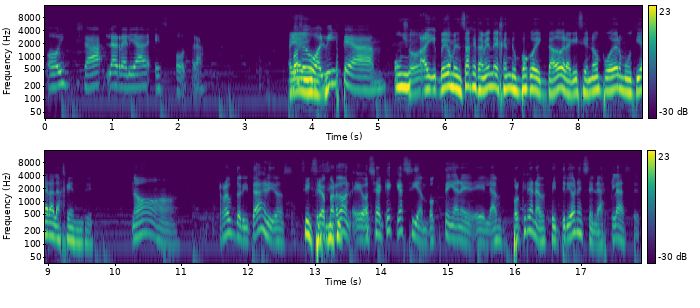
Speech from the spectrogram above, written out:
hoy ya la realidad es otra. ¿Vos volviste a...? veo mensajes también de gente un poco dictadora que dice no poder mutear a la gente. No, re autoritarios. Sí, Pero perdón, eh, o sea, ¿qué, hacían? ¿Por qué, tenían el, ¿Por qué eran anfitriones en las clases?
